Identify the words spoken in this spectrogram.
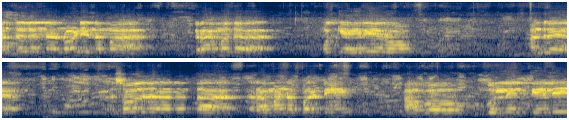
ಅಂಥದನ್ನು ನೋಡಿ ನಮ್ಮ ಗ್ರಾಮದ ಮುಖ್ಯ ಹಿರಿಯರು, ಅಂದರೆ ಸಹೋದರರಾದಂಥ ರಾಮಣ್ಣ ಪರ್ಟಿ ಹಾಗೂ ಗುಲ್ಲಿಂಗ್ ತೇಲಿ,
